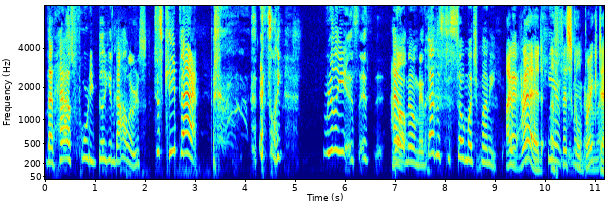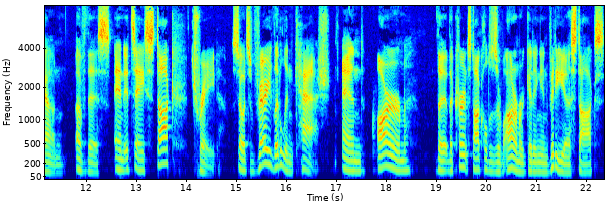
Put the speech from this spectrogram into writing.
that has forty billion dollars, just keep that. it's like really, it's, it's I Well- don't know, man. That is just so much money. I read a can't get my fiscal head around that. breakdown of this, and it's a stock trade. So it's very little in cash. And ARM, the, the current stockholders of ARM are getting NVIDIA stocks,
